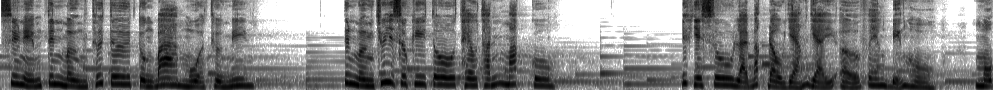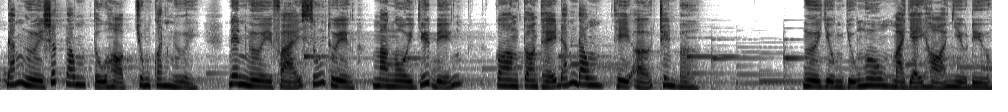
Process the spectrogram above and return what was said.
suy niệm tin mừng thứ tư tuần 3 mùa thường niên. Tin mừng Chúa Giêsu Kitô theo Thánh Marco. Đức Giêsu lại bắt đầu giảng dạy ở ven biển hồ. Một đám người rất đông tụ họp chung quanh người, nên người phải xuống thuyền mà ngồi dưới biển, còn toàn thể đám đông thì ở trên bờ. Người dùng dụ ngôn mà dạy họ nhiều điều.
